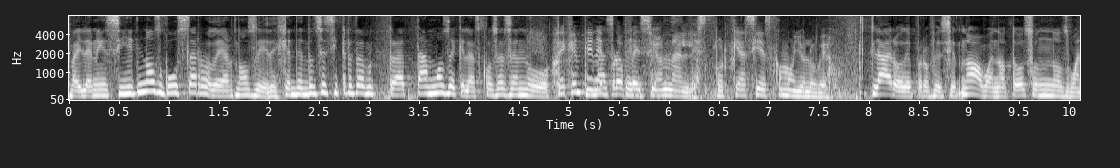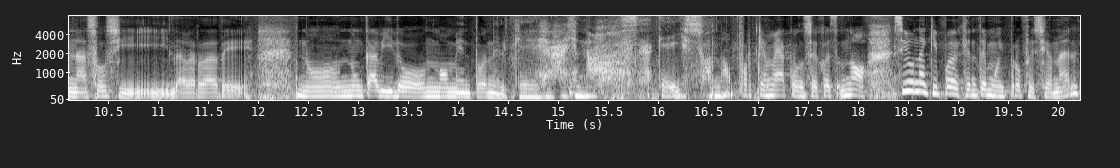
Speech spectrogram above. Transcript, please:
bailarín. Sí nos gusta rodearnos de, de gente, entonces sí trata- tratamos de que las cosas sean lo De gente de más pensadas. profesionales, porque así es como yo lo veo. Claro, de profesión. No, No, bueno, todos son unos buenazos y la verdad de no nunca ha habido un momento en el que, ay, no, o sea, ¿qué hizo? ¿No? ¿Por qué me aconsejo eso? No, sí, un equipo de gente muy profesional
